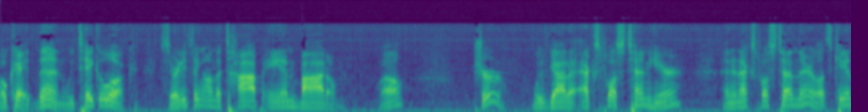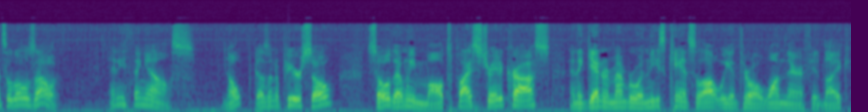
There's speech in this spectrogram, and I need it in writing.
Okay, then we take a look. Is there anything on the top and bottom? Well, sure. We've got an x plus 10 here and an x plus 10 there. Let's cancel those out. Anything else? Nope, doesn't appear so. So then we multiply straight across. And again, remember when these cancel out, we can throw a 1 there if you'd like.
